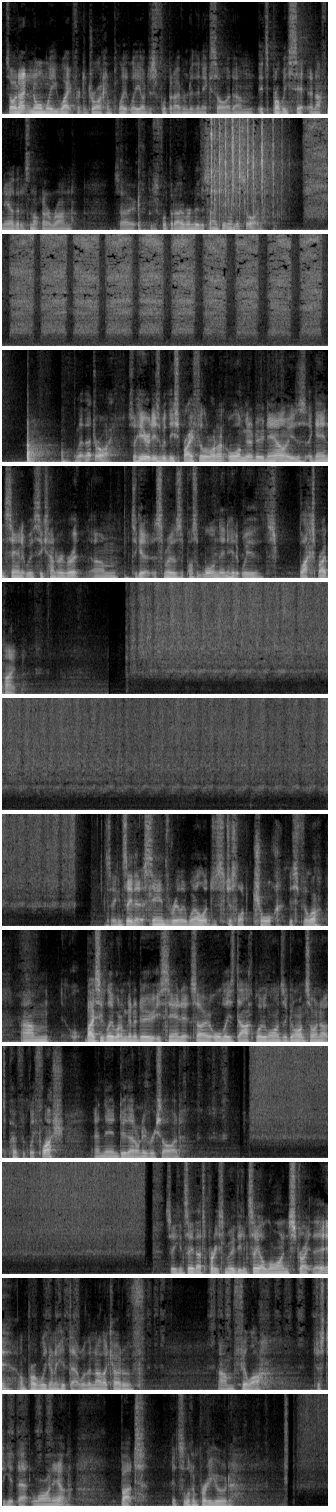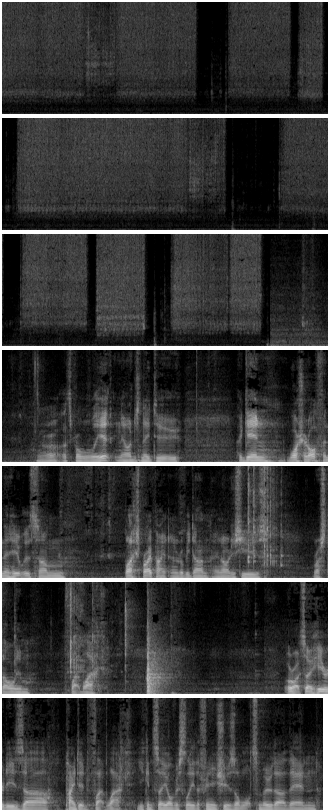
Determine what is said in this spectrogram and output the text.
So I don't normally wait for it to dry completely, I just flip it over and do the next side. Um, it's probably set enough now that it's not going to run. So I'll just flip it over and do the same thing on this side. Let that dry. So here it is with the spray filler on it. All I'm going to do now is, again, sand it with 600 grit um, to get it as smooth as possible and then hit it with black spray paint. So you can see that it sands really well. It's just, just like chalk, this filler. Um, basically what I'm going to do is sand it so all these dark blue lines are gone so I know it's perfectly flush and then do that on every side. So you can see that's pretty smooth. You can see a line straight there. I'm probably going to hit that with another coat of um, filler just to get that line out. but it's looking pretty good. Alright, that's probably it. Now I just need to, again, wash it off and then hit it with some black spray paint and it'll be done. And I'll just use Rust-Oleum flat black. Alright, so here it is uh, painted flat black. You can see obviously the finish is a lot smoother than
